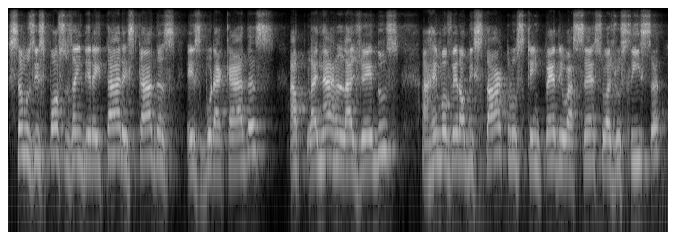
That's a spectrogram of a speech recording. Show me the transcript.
Estamos dispostos a endireitar escadas esburacadas, a planar lajedos, a remover obstáculos que impedem o acesso à justiça,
